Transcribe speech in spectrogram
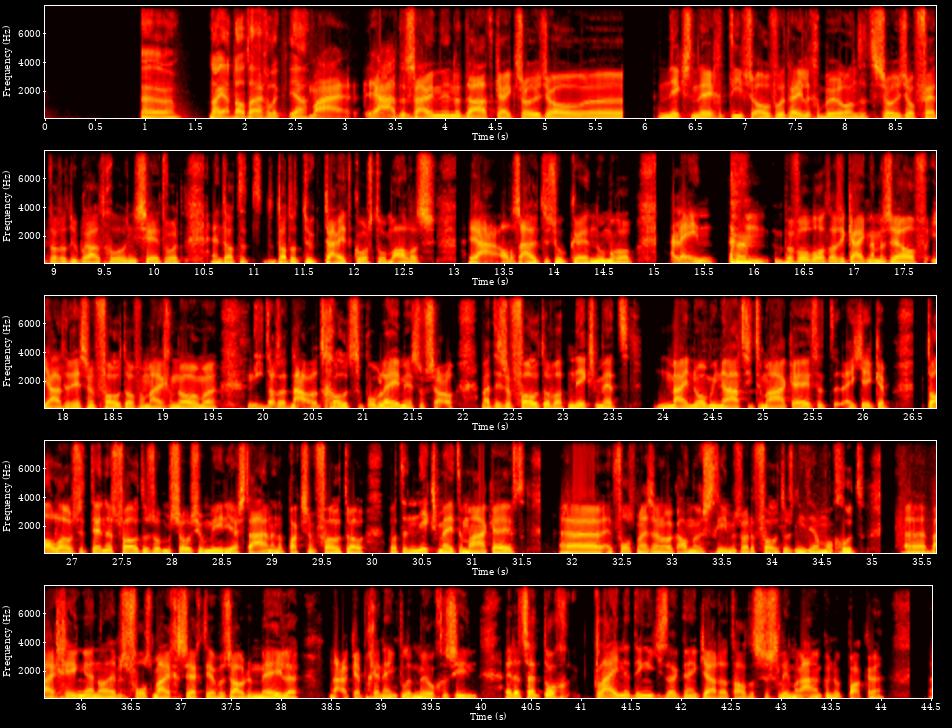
Eh, nou ja, dat eigenlijk. Ja. Maar ja, er zijn inderdaad, kijk, sowieso eh, niks negatiefs over het hele gebeuren. Want het is sowieso vet dat het überhaupt georganiseerd wordt. En dat het, dat het natuurlijk tijd kost om alles, ja, alles uit te zoeken en noem maar op. Alleen, bijvoorbeeld als ik kijk naar mezelf. Ja, er is een foto van mij genomen. Niet dat het nou het grootste probleem is of zo. Maar het is een foto wat niks met mijn nominatie te maken heeft. Het, weet je, ik heb talloze tennisfoto's op mijn social media staan. En dan pak ze een foto wat er niks mee te maken heeft. Eh, en volgens mij zijn er ook andere streamers waar de foto's niet helemaal goed eh, bij gingen. En dan hebben ze volgens mij gezegd, we zouden mailen. Nou, ik heb geen enkele mail gezien. En dat zijn toch kleine dingetjes dat ik denk, ja, dat hadden ze slimmer aan kunnen pakken.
